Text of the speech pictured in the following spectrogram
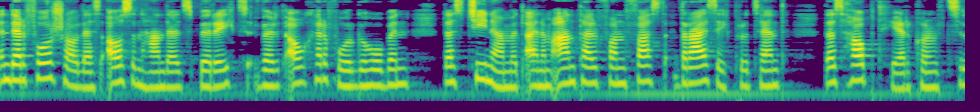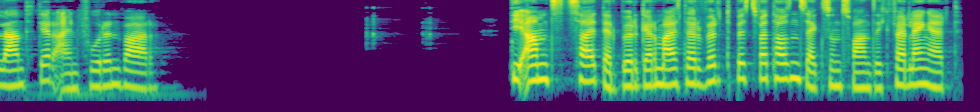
In der Vorschau des Außenhandelsberichts wird auch hervorgehoben, dass China mit einem Anteil von fast 30 Prozent das Hauptherkunftsland der Einfuhren war. Die Amtszeit der Bürgermeister wird bis 2026 verlängert.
